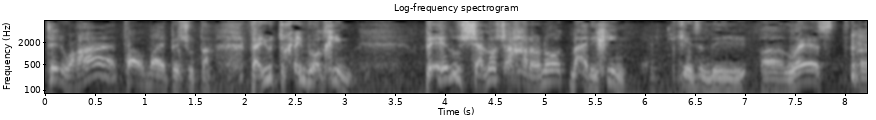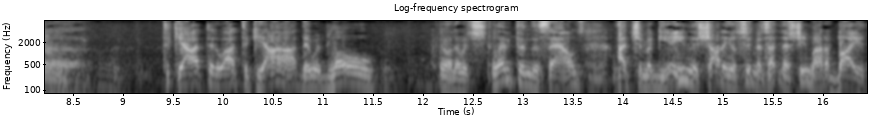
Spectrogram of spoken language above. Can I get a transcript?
teruah, followed by a pishuta. והיו תוקעים והולכים. באלו שלוש אחרונות מאריכים. Which means in the uh, last uh, tikiyah, teruah, tikiyah, they would blow you know, they would lengthen the sounds. עד שמגיעים לשער יוצאים מצד נשים בהר הבית.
